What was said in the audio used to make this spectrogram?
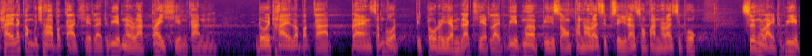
ไทยและกัมพูชาประกาศเขตไหลทวีปในเวลาใกล้เคียงกัน โดยไทยเราประกาศ แปลงสำรวจปิโตรเลียม และเขตไหลทวีปเมื่อปี 2514 และ 2516 ซึ่งไหลทวีป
